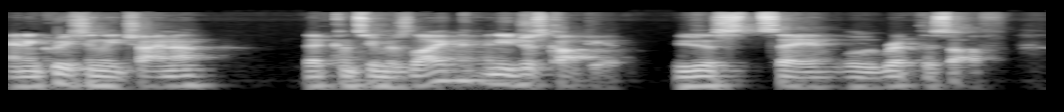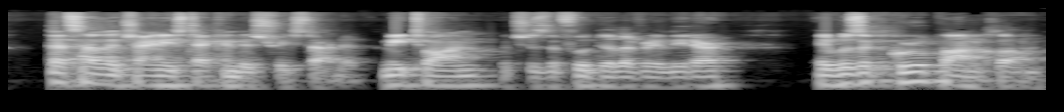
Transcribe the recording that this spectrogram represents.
and increasingly China that consumers like, and you just copy it. You just say, we'll rip this off. That's how the Chinese tech industry started. Meituan, which is the food delivery leader, it was a Groupon clone.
